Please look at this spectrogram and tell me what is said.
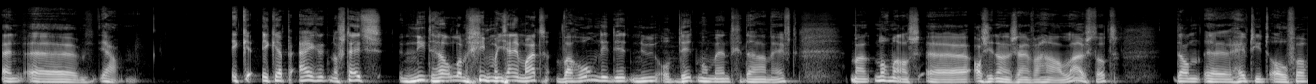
En eh, ja, ik, ik heb eigenlijk nog steeds niet helder, misschien maar jij Mart, waarom hij dit nu op dit moment gedaan heeft. Maar nogmaals, eh, als je naar zijn verhaal luistert, dan eh, heeft hij het over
